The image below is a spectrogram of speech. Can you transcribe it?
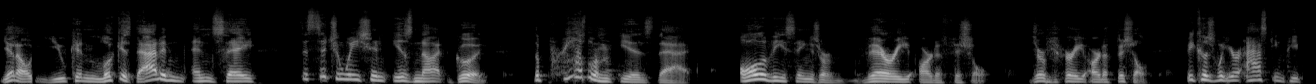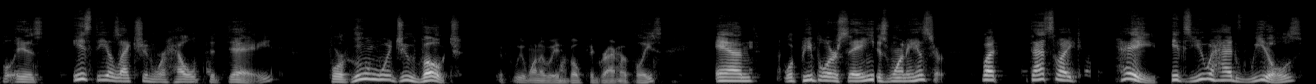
you know, you can look at that and, and say, the situation is not good. The problem is that all of these things are very artificial. They're very artificial because what you're asking people is, is the election were held today, for whom would you vote? If we want to invoke the grammar police. And what people are saying is one answer. But that's like, hey, if you had wheels,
